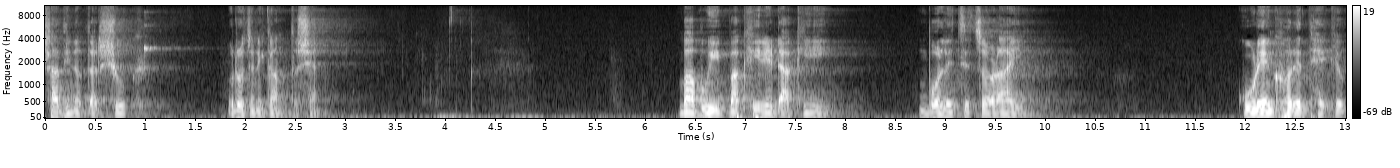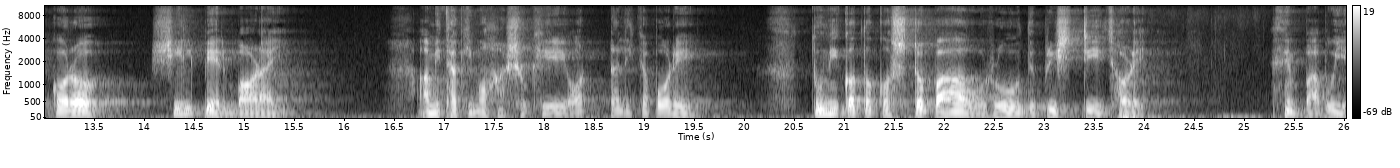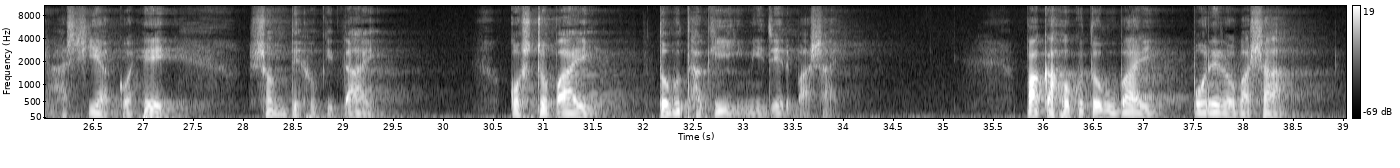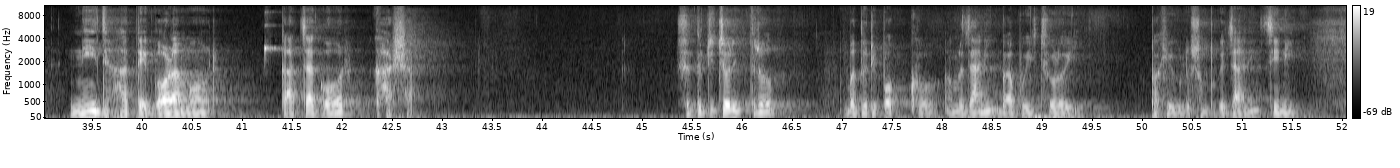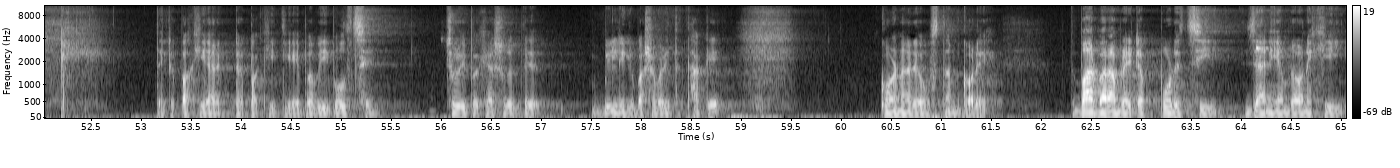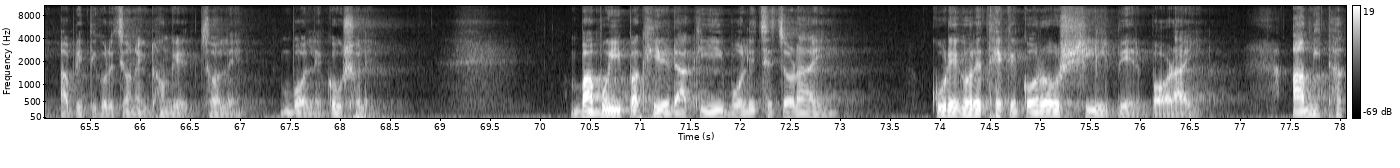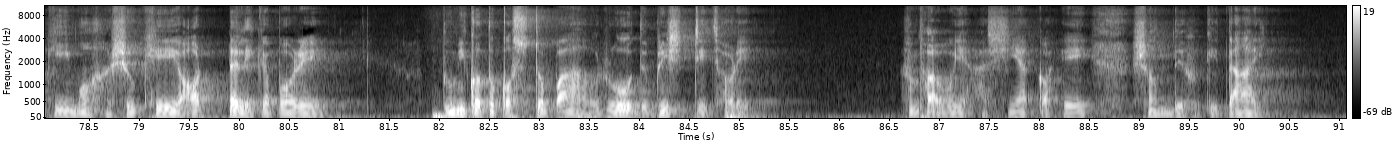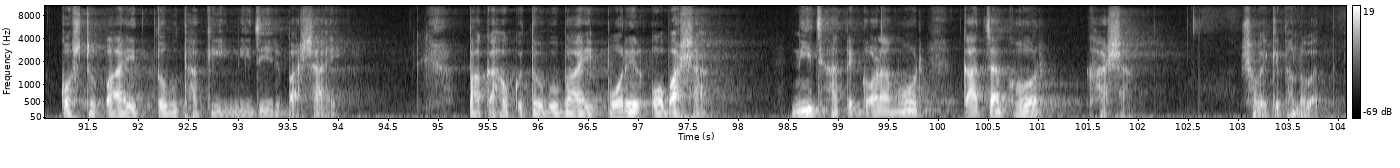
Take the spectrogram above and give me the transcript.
স্বাধীনতার সুখ, রজনীকান্ত সেন। বাবুই পাখিরে ডাকি, বলেছে চড়াই, কুড়ে ঘরে থেকে করো শিল্পের বড়াই। আমি থাকি মহাসুখে, অট্টালিকা পড়ে, তুমি কত কষ্ট পাও রোদ, বৃষ্টি, ঝড়ে। বাবুই হাসিয়া কহে, সন্দেহ কি তাই? কষ্ট পাই, তবু থাকি নিজের বাসায়। পাকা হোক তবু বাই পরেরও বাসা, নিজ হাতে গড়া মোর কাঁচা গোর খাসা সে দুটি চরিত্র বা দুটি পক্ষ আমরা জানি, বাবুই, চড়ই, পাখিগুলো সম্পর্কে জানি, চিনি। তা একটা পাখি আর একটা পাখিকে এভাবেই বলছে। চড়ুই পাখি আসলে বিল্ডিংয়ে বাসা বাড়িতে থাকে। কর্নারে অবস্থান করে। তো বারবার আমরা এটা পড়েছি, জানি আমরা অনেকেই আবৃত্তি করেছি অনেক ঢঙ্গে, চলে, বলে, কৌশলে। বাবুই পাখির ডাকি বলেছে চড়াই, কুড়ে ঘরে থেকে করো শিল্পের বড়াই। আমি থাকি মহাসুখে, অট্টালিকা পরে তুমি কত কষ্ট পাও রোদ বৃষ্টি ঝড়ে। বাবুই হাসিয়া কহে, সন্দেহ কি তাই? কষ্ট পাই তবু থাকি নিজের বাসায়। পাকা হোক তবু বাই পরের অবাসা। নিজ হাতে গড়া মোর কাঁচা ঘর খাসা। সবাইকে ধন্যবাদ।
